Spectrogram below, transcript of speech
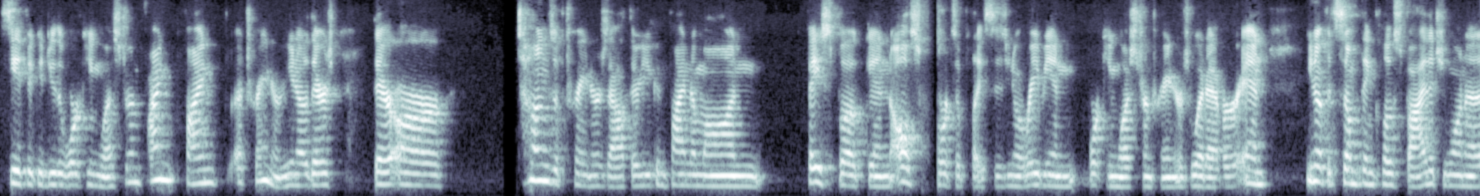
see if it could do the working Western, find find a trainer. You know, there's there are tons of trainers out there. You can find them on Facebook and all sorts of places, you know, Arabian working Western trainers, whatever. And, you know, if it's something close by that you want to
